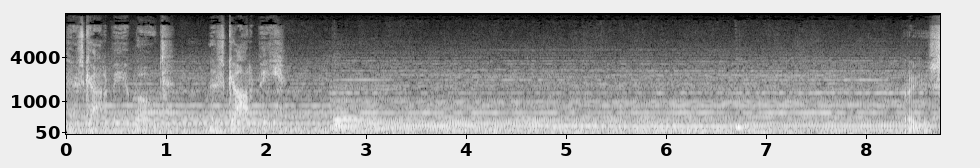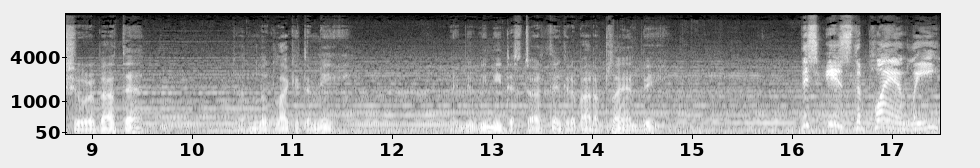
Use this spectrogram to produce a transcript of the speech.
There's gotta be a boat. There's gotta be. Are you sure about that? Doesn't look like it to me. Maybe we need to start thinking about a plan B. This is the plan, Lee.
